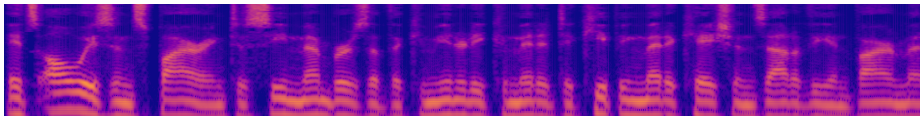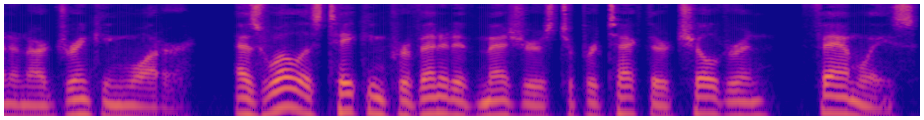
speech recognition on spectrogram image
It's always inspiring to see members of the community committed to keeping medications out of the environment and our drinking water, as well as taking preventative measures to protect their children, families,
